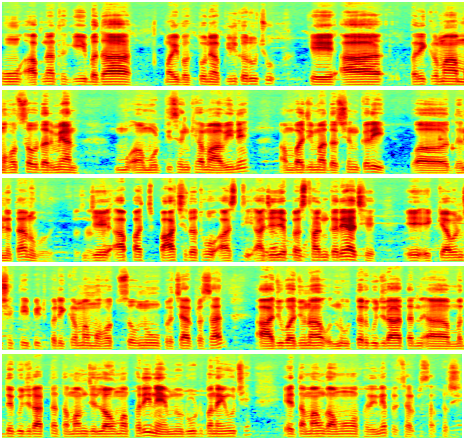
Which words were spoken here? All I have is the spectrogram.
હું આપના થકી બધા મારી ભક્તોને અપીલ કરું છું કે આ પરિક્રમા મહોત્સવ દરમિયાન મોટી સંખ્યામાં આવીને અંબાજીમાં દર્શન કરી ધન્યતા અનુભવે. જે આ પાંચ પાંચ રથો આજથી, આજે જે પ્રસ્થાન કર્યા છે, એ એકાવન શક્તિપીઠ પરિક્રમા મહોત્સવનું પ્રચાર પ્રસાર આજુબાજુના ઉત્તર ગુજરાત અને મધ્ય ગુજરાતના તમામ જિલ્લાઓમાં ફરીને એમનું રૂટ બનાવ્યું છે. એ તમામ ગામોમાં ફરીને પ્રચાર પ્રસાર કરશે.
